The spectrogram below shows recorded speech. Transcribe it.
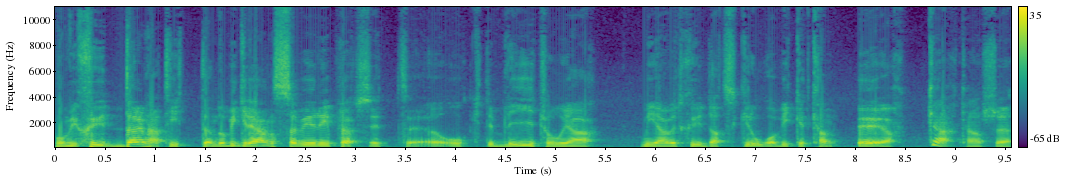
Om vi skyddar den här titeln då begränsar vi det plötsligt eh, och det blir tror jag mer av ett skyddat skrå vilket kan öka kanske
